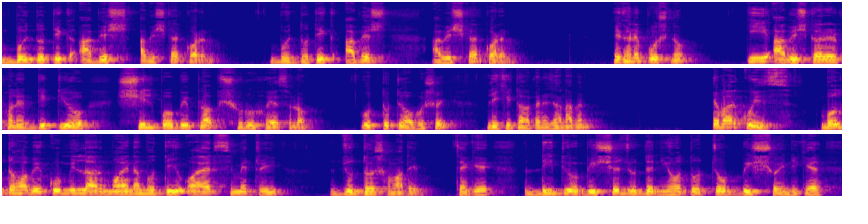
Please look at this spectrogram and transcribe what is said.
বৈদ্যুতিক আবেশ আবিষ্কার করেন। বৈদ্যুতিক আবেশ আবিষ্কার করেন। এখানে প্রশ্ন, কি আবিষ্কারের ফলে দ্বিতীয় শিল্প বিপ্লব শুরু হয়েছিল? উত্তরটি অবশ্যই লিখিত আকারে জানাবেন। এবার কুইজ। বলতে হবে, কুমিল্লার ময়নামতি ওয়ার সিমেট্রি যুদ্ধ সমাধি থেকে দ্বিতীয় বিশ্বযুদ্ধে নিহত চব্বিশ সৈনিকের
